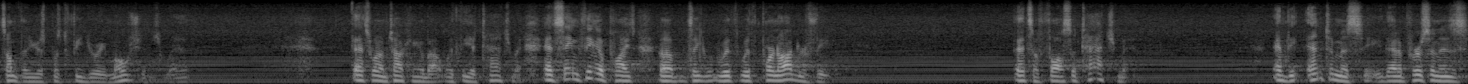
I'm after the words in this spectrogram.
something you're supposed to feed your emotions with. That's what I'm talking about with the attachment. And same thing applies uh, with, with pornography. That's a false attachment. And the intimacy that a person is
